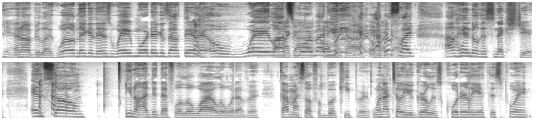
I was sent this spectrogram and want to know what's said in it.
Yeah. And I'll be like, well, nigga, there's way more niggas out there that owe way oh lots God. more Oh money. God. Oh I was God. like, I'll handle this next year. And so, you know, I did that for a little while or whatever. Got myself a bookkeeper. When I tell you, girl is quarterly at this point,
